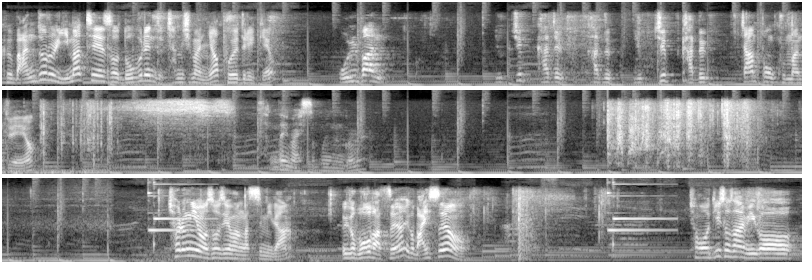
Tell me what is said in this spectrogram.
그 만두를 이마트에서 노브랜드 잠시만요. 보여드릴게요. 올반 육즙 가득 가득 육즙 가득 짬뽕 군만두예요. 상당히 맛있어 보이는걸. 철영님 어서오세요. 반갑습니다. 이거 먹어봤어요? 이거 맛있어요 저 어디서 삼 이거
